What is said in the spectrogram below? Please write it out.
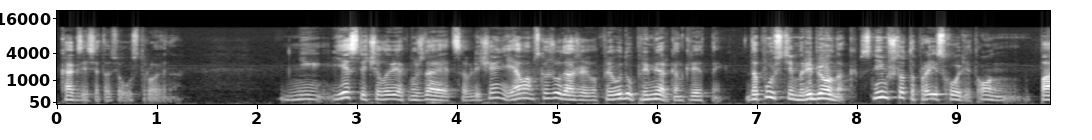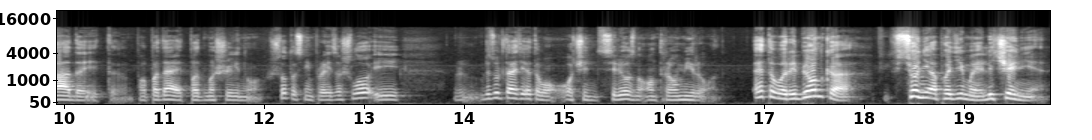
как здесь это все устроено. Не, если человек нуждается в лечении, я вам скажу даже, приведу пример конкретный. Допустим, ребенок, с ним что-то происходит, он падает, попадает под машину, что-то с ним произошло, и в результате этого очень серьезно он травмирован этого ребенка все необходимое лечение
